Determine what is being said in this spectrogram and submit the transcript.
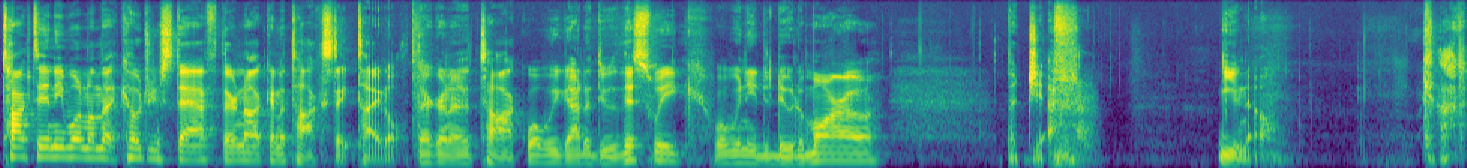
talk to anyone on that coaching staff. They're not going to talk state title. They're going to talk what we got to do this week, what we need to do tomorrow. But Jeff, you know, God,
